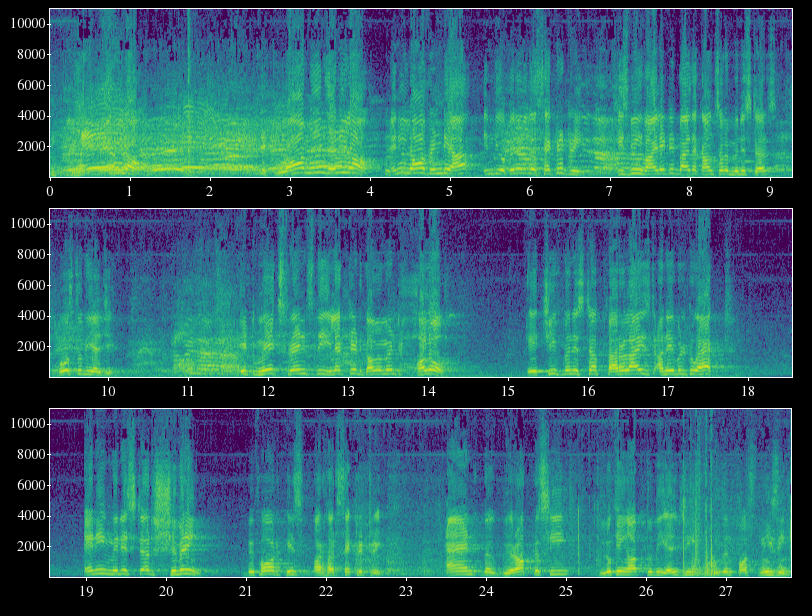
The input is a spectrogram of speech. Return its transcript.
any law. Law means any law. Any law of India, in the opinion of the secretary, is being violated by the council of ministers, goes to the LG. It makes, friends, the elected government hollow. A chief minister paralyzed, unable to act any minister shivering before his or her secretary, and the bureaucracy looking up to the LG even for sneezing,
